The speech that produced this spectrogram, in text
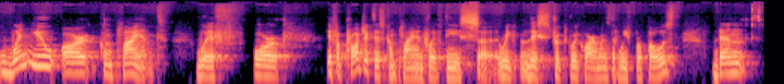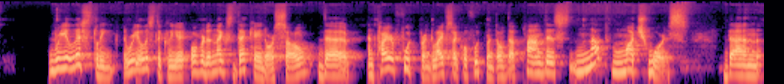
when you are compliant with, or if a project is compliant with these, uh, re- these strict requirements that we've proposed, then realistically, realistically, over the next decade or so, the entire footprint, life cycle footprint of that plant is not much worse than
